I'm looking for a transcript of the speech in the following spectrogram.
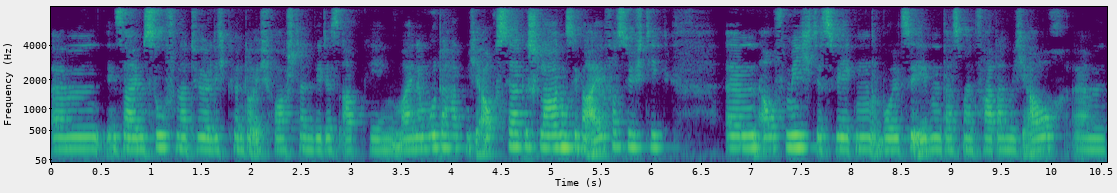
Ähm, in seinem Suff natürlich, könnt ihr euch vorstellen, wie das abging. Meine Mutter hat mich auch sehr geschlagen, sie war eifersüchtig ähm, auf mich, deswegen wollte sie eben, dass mein Vater mich auch ähm,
